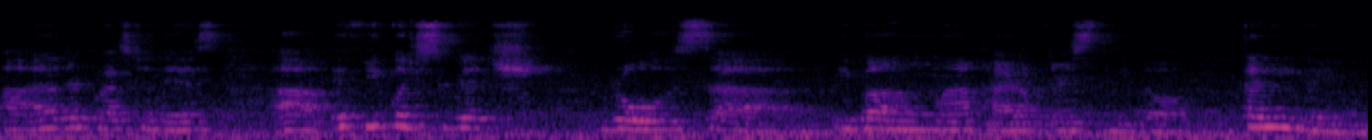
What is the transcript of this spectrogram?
uh, another question is, uh, if you could switch roles sa ibang mga characters dito, kanino yun?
